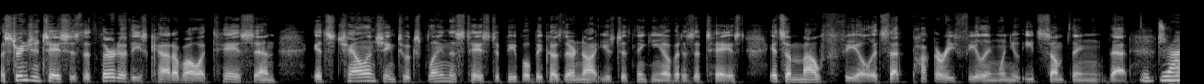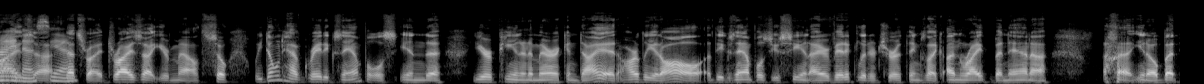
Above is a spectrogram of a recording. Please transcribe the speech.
Astringent taste is the third of these catabolic tastes, and it's challenging to explain this taste to people because they're not used to thinking of it as a taste. It's a mouth feel. It's that puckery feeling when you eat something that the dryness. Dries, yeah. That's right, dries out your mouth. So we don't have great examples in the European and American diet, hardly at all. The examples you see in Ayurvedic literature are things like unripe banana, uh, you know, but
